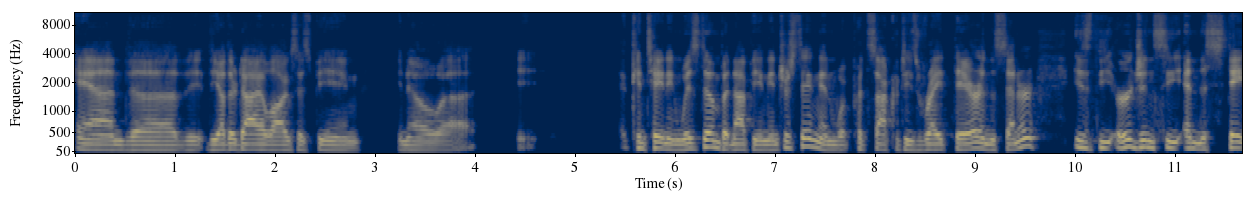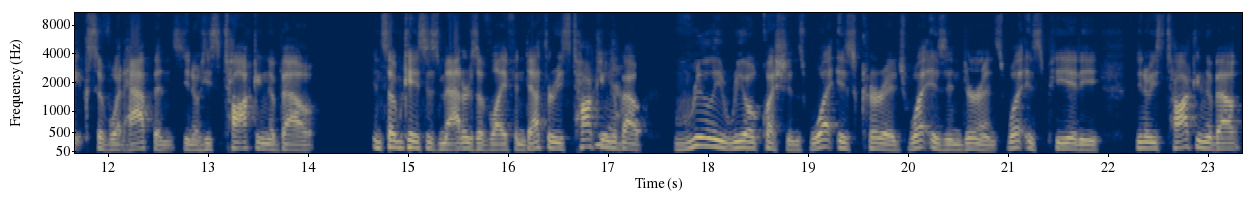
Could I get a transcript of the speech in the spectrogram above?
and uh, the the other dialogues as being you know uh, containing wisdom but not being interesting and what puts socrates right there in the center is the urgency and the stakes of what happens. You know he's talking about in some cases matters of life and death or he's talking yeah. about really real questions. What is courage? What is endurance? What is piety? You know he's talking about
